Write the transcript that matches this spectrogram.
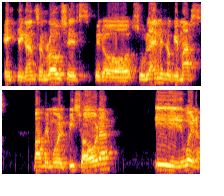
este, Guns N' Roses, pero Sublime es lo que más, más me mueve el piso ahora. Y bueno,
